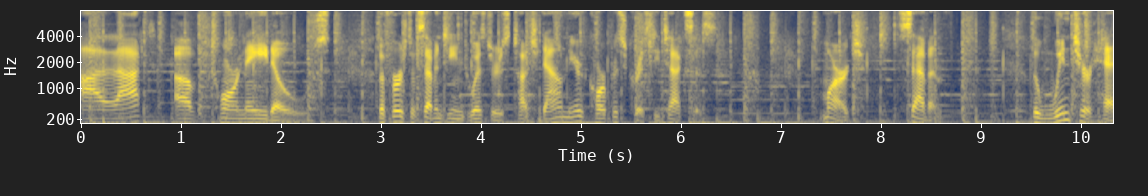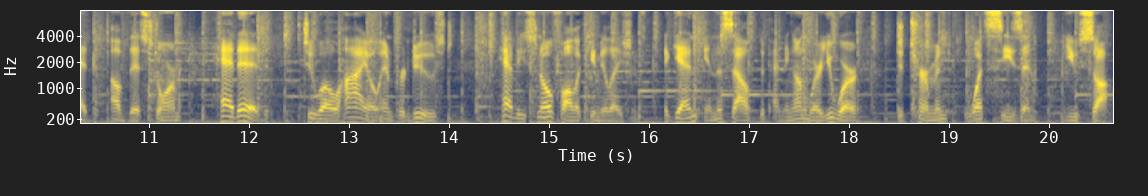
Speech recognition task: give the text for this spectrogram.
A lot of tornadoes. The first of 17 twisters touched down near Corpus Christi, Texas. March 7th. The winter head of this storm headed to Ohio and produced heavy snowfall accumulations. Again, in the south, depending on where you were, determined what season you saw.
